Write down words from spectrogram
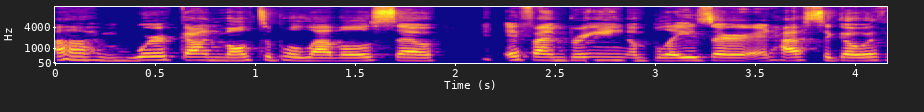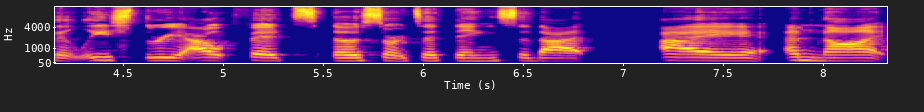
um, work on multiple levels. So if I'm bringing a blazer, it has to go with at least three outfits, those sorts of things, so that I am not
